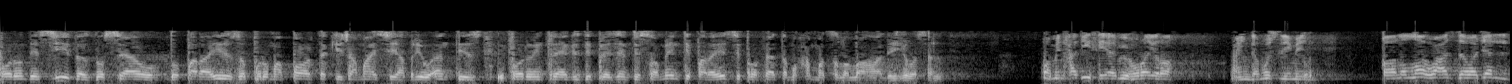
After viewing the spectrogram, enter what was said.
foram descidas do céu, do paraíso, por uma porta que jamais se abriu antes e foram entregues de presente somente para esse profeta Muhammad sallallahu alaihi wasallam. ومن حديث أبي هريرة عند مسلم قال الله عز وجل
